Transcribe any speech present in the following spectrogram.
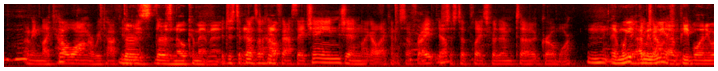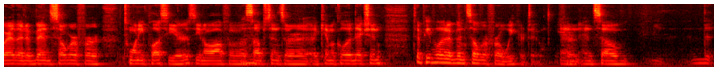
Mm-hmm. I mean, like, how Yep. long are we talking? there's there's no commitment it just depends on how Yep. fast they change and like all that kind of stuff, Yeah. right? Yep. It's just a place for them to grow more. Mhm. And we, And I mean, we have people anywhere that have been sober for 20 plus years, you know, off of a Mm-hmm. substance or a, a chemical addiction, to people that have been sober for a week or two, and and so th-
